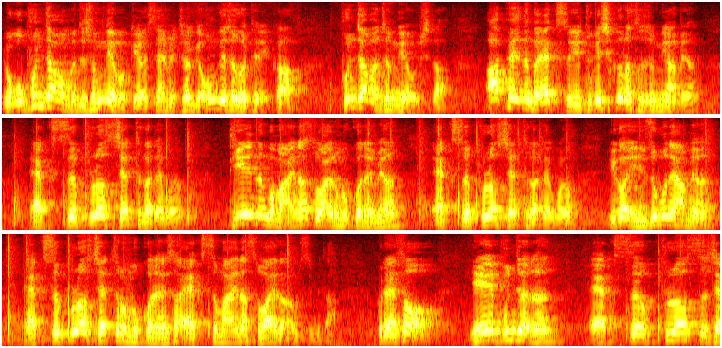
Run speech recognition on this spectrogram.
요거 분자만 먼저 정리해 볼게요. 쌤이 저기 옮겨 적을 테니까 분자만 정리해 봅시다. 앞에 있는 거 x 이 두 개씩 끊어서 정리하면 x 플러스 z가 되고요. 뒤에 있는 거 마이너스 y로 묶어내면 x 플러스 z가 되고요. 이거 인수분해하면 x 플러스 z로 묶어내서 x 마이너스 y가 남습니다. 그래서 얘 분자는 x 플러스 z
